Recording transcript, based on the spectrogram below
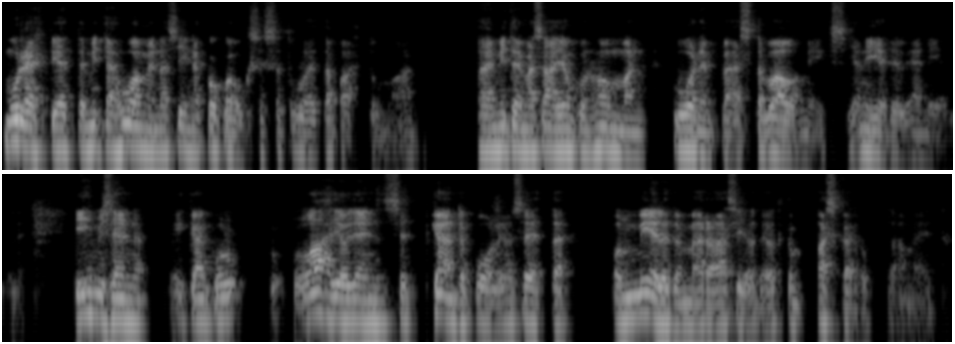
murehtia, että mitä huomenna siinä kokouksessa tulee tapahtumaan. Tai miten mä saan jonkun homman vuoden päästä valmiiksi ja niin edelleen ja niin edelleen. Ihmisen ikään kuin lahjojen se kääntöpuoli on se, että on mieletön määrä asioita, jotka askarruttaa meitä.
